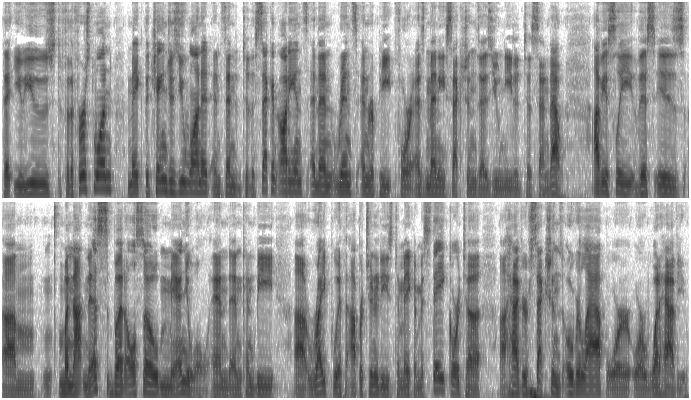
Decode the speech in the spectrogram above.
that you used for the first one, make the changes you wanted, and send it to the second audience, and then rinse and repeat for as many sections as you needed to send out. Obviously, this is um, monotonous, but also manual and, and can be uh, ripe with opportunities to make a mistake or to uh, have your sections overlap or, or what have you.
